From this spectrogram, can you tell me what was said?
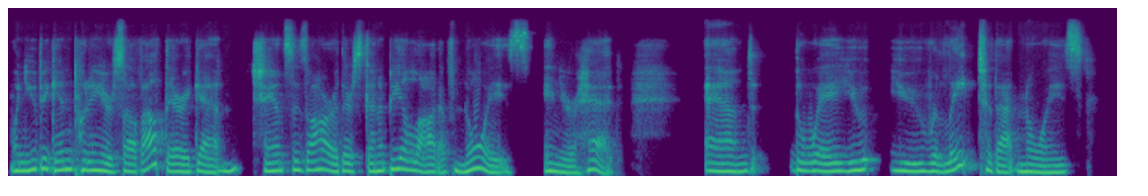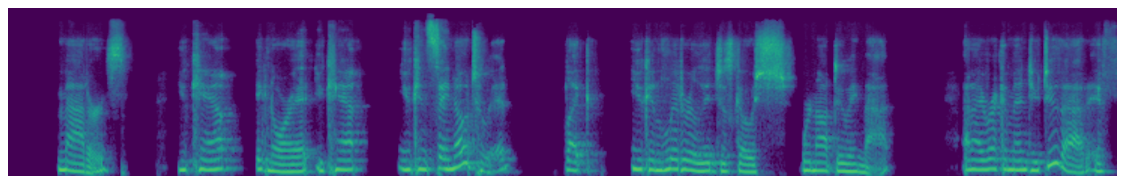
when you begin putting yourself out there again, chances are there's going to be a lot of noise in your head. And the way you you relate to that noise matters. You can't ignore it. You can't you can say no to it. Like you can literally just go shh, we're not doing that. And I recommend you do that if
